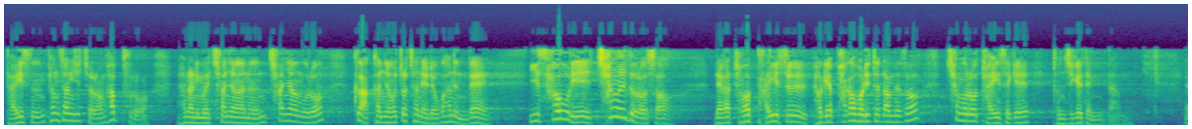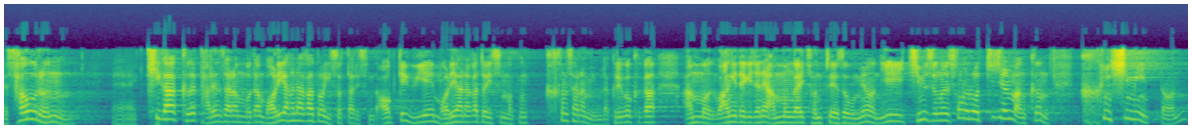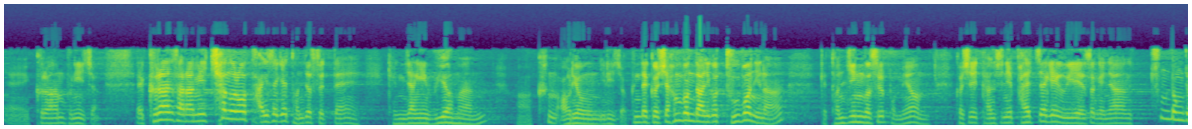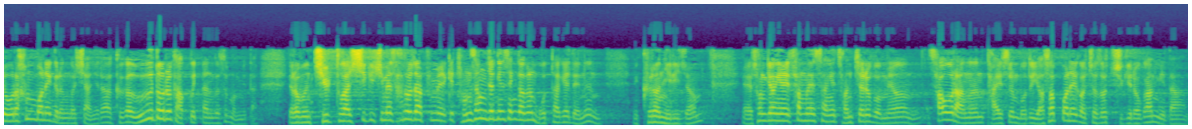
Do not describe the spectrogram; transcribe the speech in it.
다윗은 평상시처럼 하프로 하나님을 찬양하는 찬양으로 그 악한 영을 쫓아내려고 하는데 이 사울이 창을 들어서 내가 저 다윗을 벽에 박아버릴 듯 하면서 창으로 다윗에게 던지게 됩니다. 사울은 키가 그 다른 사람보다 머리 하나가 더 있었다 그랬습니다. 어깨 위에 머리 하나가 더 있을 만큼 큰 사람입니다. 그리고 그가 암몬 왕이 되기 전에 암몬과의 전투에서 보면 이 짐승을 손으로 찢을 만큼 큰 힘이 있던 그러한 분이죠. 그러한 사람이 창으로 다윗에게 던졌을 때 굉장히 위험한 어, 큰 어려운 일이죠. 근데 그것이 한 번도 아니고 두 번이나 던진 것을 보면 그것이 단순히 발작에 의해서 그냥 충동적으로 한 번에 그런 것이 아니라 그가 의도를 갖고 있다는 것을 봅니다. 여러분 질투와 시기심에 사로잡히면 이렇게 정상적인 생각을 못하게 되는 그런 일이죠. 예, 성경의 사무엘상의 전체를 보면 사울 왕은 다윗을 모두 여섯 번에 걸쳐서 죽이려고 합니다.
